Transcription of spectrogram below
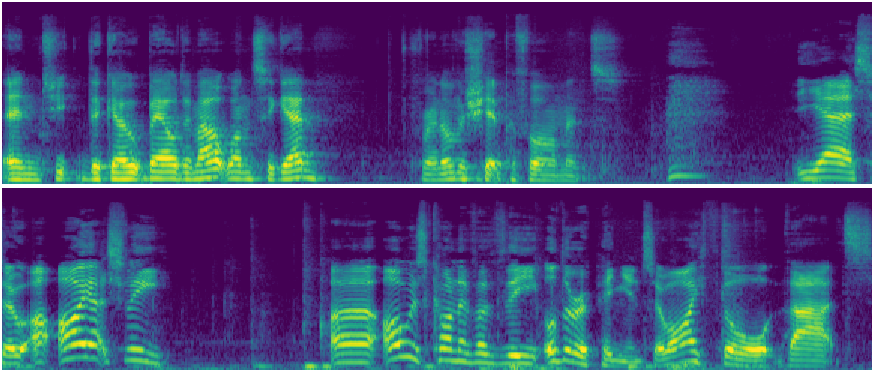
And the goat bailed him out once again for another shit performance. Yeah, so I, I actually, uh, I was kind of of the other opinion. So I thought that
